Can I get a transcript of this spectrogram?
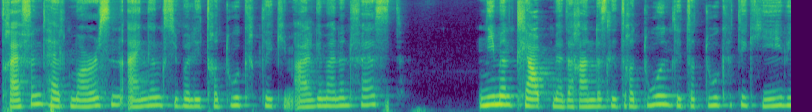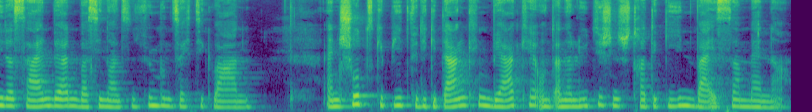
Treffend hält Morrison eingangs über Literaturkritik im Allgemeinen fest. Niemand glaubt mehr daran, dass Literatur und Literaturkritik je wieder sein werden, was sie 1965 waren. Ein Schutzgebiet für die Gedanken, Werke und analytischen Strategien weißer Männer.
